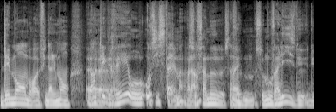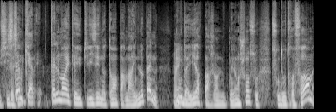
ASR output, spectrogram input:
des membres finalement euh, intégrés au, au, système, système voilà. ce fameux ça ouais. ce mot valise du, du système qui a tellement été utilisé notamment par Marine Le Pen ou d'ailleurs par Jean-Luc Mélenchon sous, d'autres formes.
